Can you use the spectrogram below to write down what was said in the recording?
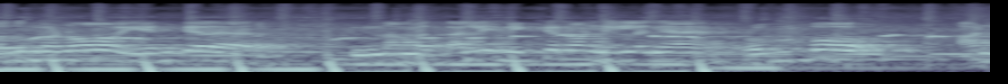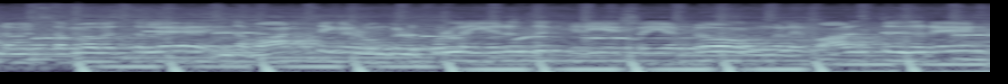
ஒதுங்கணும் எங்கே நம்ம தள்ளி நிற்கணும் நில்லுங்க ரொம்ப ஆண்டவர் சமூகத்தில் இந்த வார்த்தைகள் உங்களுக்குள்ளே இருந்து கிரியை செய்யட்டும். உங்களை வாழ்த்துகிறேன்.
